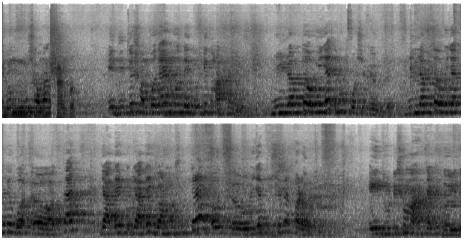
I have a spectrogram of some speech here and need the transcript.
এবং সমাজ এই দ্বিতীয় সম্প্রদায়ের মধ্যে দুটি ভাগ ছিল নীলরক্ত অভিজাত এবং পোশাকের অভিজাত। নীলরক্ত অভিজাতকে অর্থাৎ যাদের যাদের জন্মসূত্রে ও- অভিজাত হিসেবে করা উচিত। এই দুটি সমাজ যাকে দলিত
